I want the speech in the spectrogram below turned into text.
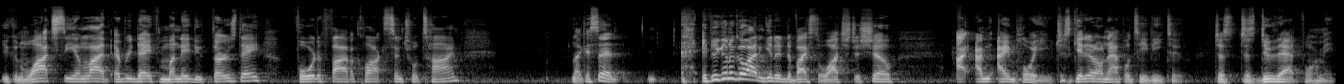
you can watch CN Live every day from Monday through Thursday, 4 to 5 o'clock Central Time. Like I said, if you're going to go out and get a device to watch the show, I, I, I implore you, just get it on Apple TV too. Just, just do that for me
